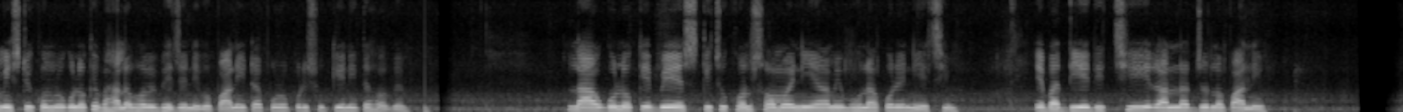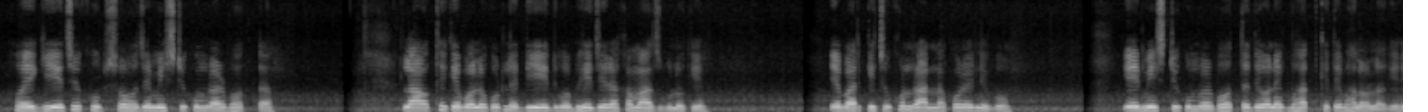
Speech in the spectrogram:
মিষ্টি কুমড়োগুলোকে ভালোভাবে ভেজে নেব। পানিটা পুরোপুরি শুকিয়ে নিতে হবে। লাউগুলোকে বেশ কিছুক্ষণ সময় নিয়ে আমি ভুনা করে নিয়েছি। এবার দিয়ে দিচ্ছি রান্নার জন্য পানি। হয়ে গিয়েছে খুব সহজে মিষ্টি কুমড়ার ভর্তা। লাউ থেকে বলক উঠলে দিয়ে দেবো ভেজে রাখা মাছগুলোকে। এবার কিছুক্ষণ রান্না করে নেব। এই মিষ্টি কুমড়োর ভর্তা দিয়ে অনেক ভাত খেতে ভালো লাগে।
